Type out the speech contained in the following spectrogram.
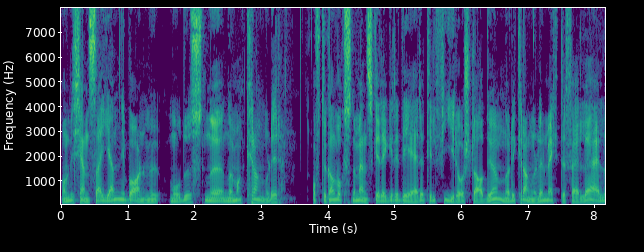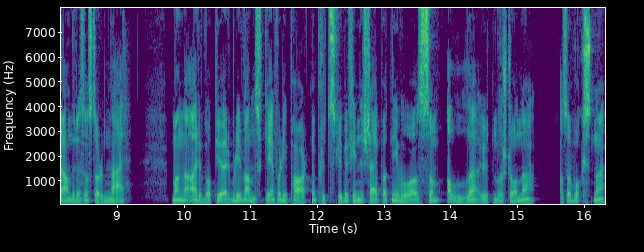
Man vil kjenne seg igjen i barnemodus når man krangler. Ofte kan voksne mennesker regredere til fire års stadium når de krangler med ektefelle eller andre som står dem nær. Mange arveoppgjør blir vanskelige fordi partene plutselig befinner seg på et nivå som alle utenforstående, altså voksne,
